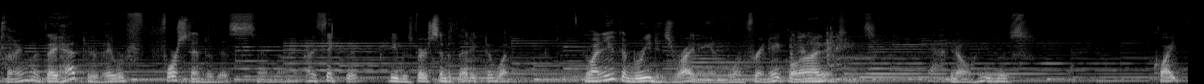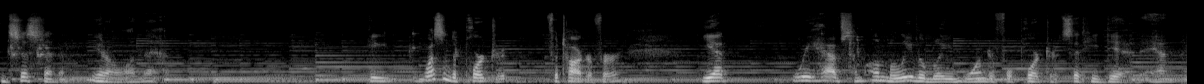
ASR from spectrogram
thing that they had to. They were forced into this. And I think that he was very sympathetic to what, well, you can read his writing in Born Free and Equal, and I think he's, you know, he was quite insistent, you know, on that. He wasn't a portrait photographer, yet we have some unbelievably wonderful portraits that he did. And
